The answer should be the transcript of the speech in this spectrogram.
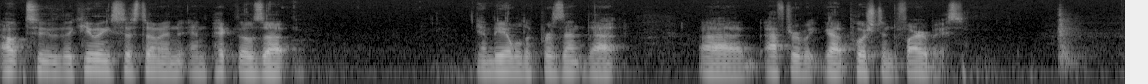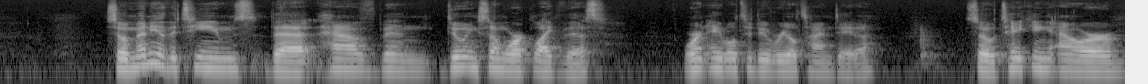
out to the queuing system and, and pick those up and be able to present that uh, after it got pushed into Firebase. So many of the teams that have been doing some work like this weren't able to do real-time data. So taking our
